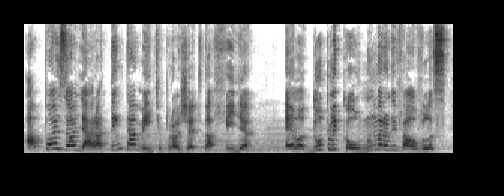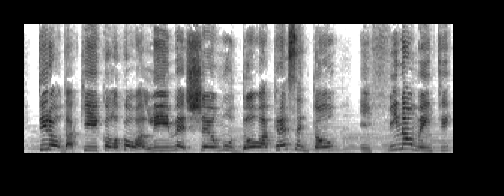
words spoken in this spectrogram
Após olhar atentamente o projeto da filha, ela duplicou o número de válvulas, tirou daqui, colocou ali, mexeu, mudou, acrescentou e finalmente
